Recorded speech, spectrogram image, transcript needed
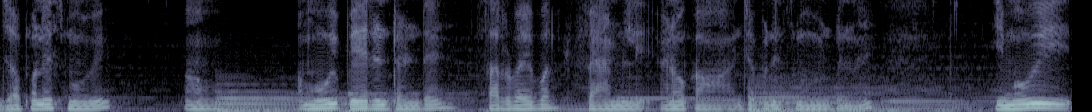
Japanese movie. ఆ మూవీ పేరేంటంటే సర్వైవల్ ఫ్యామిలీ అని ఒక జపనీస్ మూవీ ఉంటుంది. ఈ మూవీ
